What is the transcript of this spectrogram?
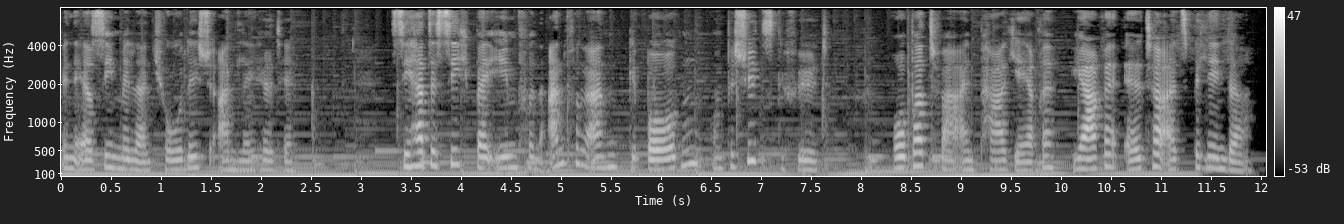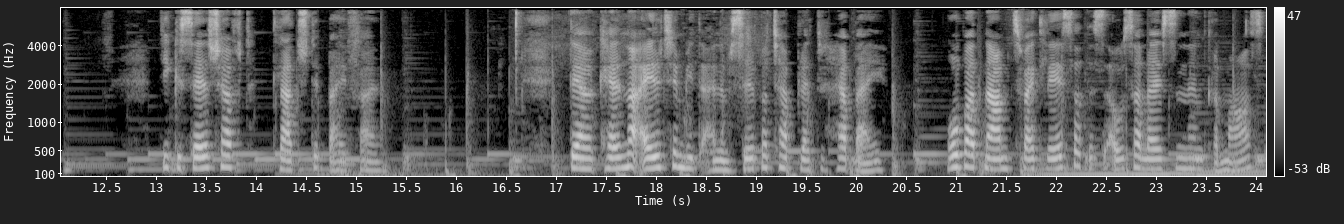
wenn er sie melancholisch anlächelte. Sie hatte sich bei ihm von Anfang an geborgen und beschützt gefühlt. Robert war ein paar Jahre, Jahre älter als Belinda. Die Gesellschaft klatschte Beifall. Der Kellner eilte mit einem Silbertablett herbei. Robert nahm zwei Gläser des auserlesenen Cremars,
